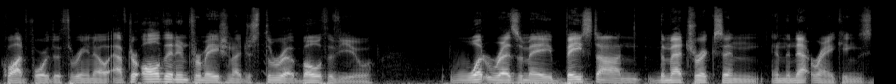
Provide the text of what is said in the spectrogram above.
Quad four, they're three and zero. After all that information I just threw at both of you, what resume, based on the metrics and, and the net rankings,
